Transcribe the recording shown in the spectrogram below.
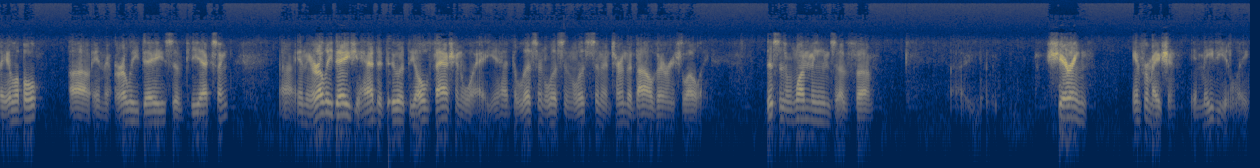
available uh, in the early days of DXing. Uh, in the early days, you had to do it the old-fashioned way. You had to listen, listen, listen, and turn the dial very slowly. This is one means of uh, sharing information immediately,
